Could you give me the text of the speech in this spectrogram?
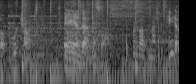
I pork chops and applesauce. What about the mashed potatoes?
